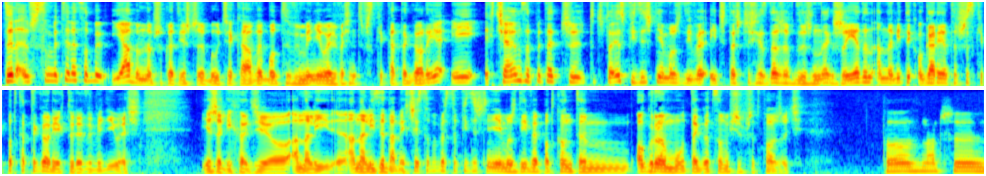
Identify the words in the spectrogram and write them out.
Tyle, w sumie tyle, co by, ja bym na przykład jeszcze był ciekawy, bo ty wymieniłeś właśnie te wszystkie kategorie i chciałem zapytać, czy, czy to jest fizycznie możliwe i czy też czy się zdarza w drużynach, że jeden analityk ogarnia te wszystkie podkategorie, które wymieniłeś, jeżeli chodzi o anali analizę danych. Czy jest to po prostu fizycznie niemożliwe pod kątem ogromu tego, co musisz przetworzyć? To znaczy,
